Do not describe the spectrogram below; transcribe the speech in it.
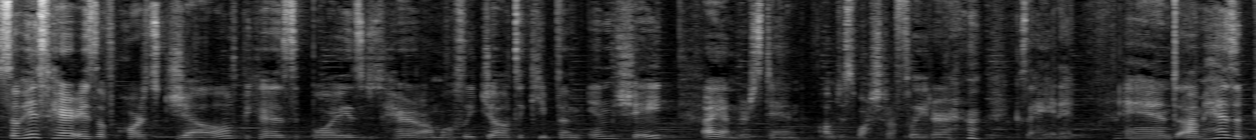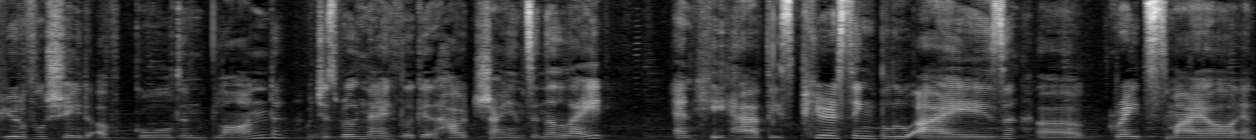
So his hair is of course gel because boys' hair are mostly gel to keep them in shape. I understand. I'll just wash it off later because I hate it. And um, he has a beautiful shade of golden blonde, which is really nice. Look at how it shines in the light. And he had these piercing blue eyes, a great smile, and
